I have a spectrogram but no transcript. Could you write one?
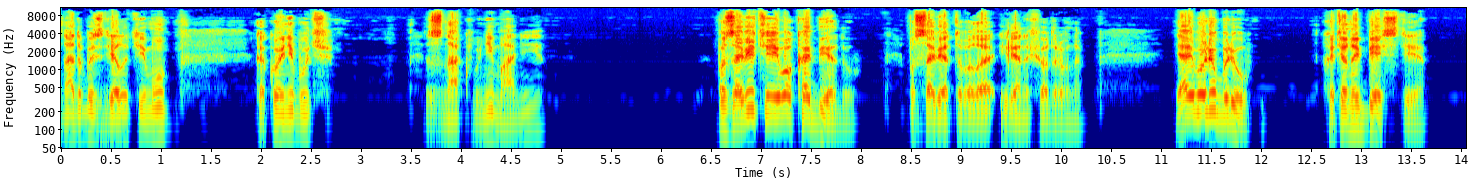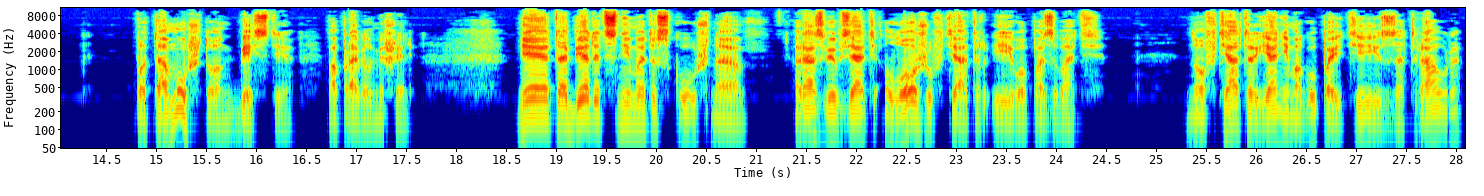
Надо бы сделать ему какой-нибудь знак внимания. — Позовите его к обеду, — посоветовала Елена Федоровна. — Я его люблю, хоть он и бестия. — Потому что он бестия, — поправил Мишель. — Нет, обедать с ним — это скучно. Разве взять ложу в театр и его позвать? Но в театр я не могу пойти из-за траура. —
